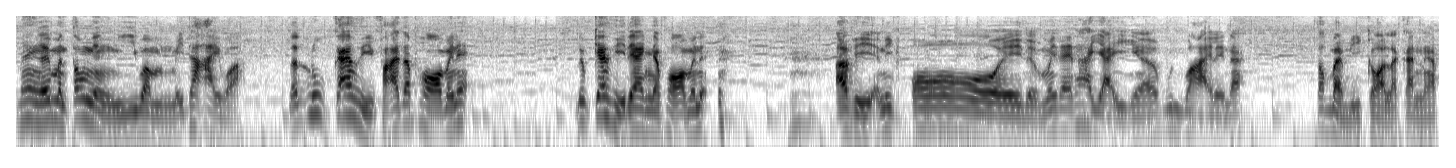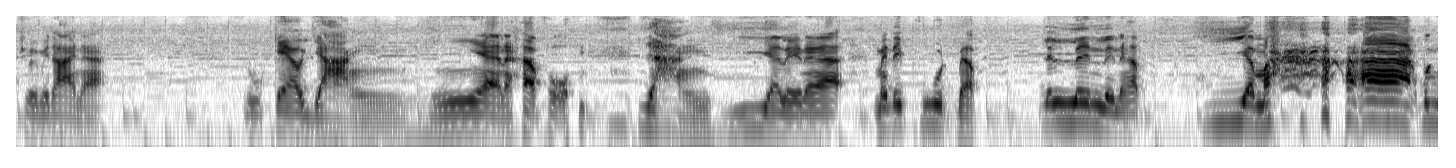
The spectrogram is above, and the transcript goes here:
แม่งเอ้ยมันต้องอย่างนี้ว่ะมันไม่ได้ว่ะ แล้วลูกแก้วสีฟ้าจะพอไหมเนี่ยลูกแก้วสีแดงจะพอไหมเนี่ยเอาสีอันนี้โอ้ยเดี๋ยวไม่ได้ท่าใหญ่อีกนะวุ่นวายเลยนะ ต้องแบบนี้ก่อนแล้วกันนะครับช่วยไม่ได้นะ ลูกแก้วอย่างเฮียนะครับผมอย่างเฮียเลยนะฮะไม่ได้พูดแบบเล่นๆเลยนะครับเฮียมากมึง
